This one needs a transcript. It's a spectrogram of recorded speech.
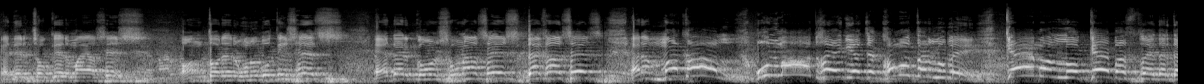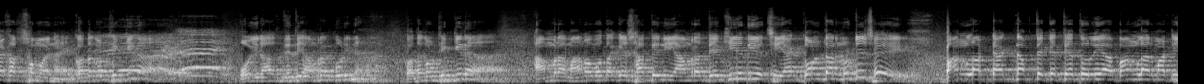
এদের চোখের মায়া শেষ, অন্তরের অনুভূতি শেষ, এদের কোন শোনা শেষ, দেখা শেষ, এরা মাতাল, উন্মাদ হয়ে গিয়েছে ক্ষমতার লোভে। কে মরলো, কে বাঁচলো, এদের দেখার সময় নাই। কথা ঠিক কিনা? ওই রাজনীতি আমরা করি না। কথা কোন ঠিক কিনা? আমরা মানবতাকে সাথে নিয়ে আমরা দেখিয়ে দিয়েছি, এক ঘণ্টার নোটিশে বাংলার টেকনাফ থেকে তেতুলিয়া বাংলার মাটি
